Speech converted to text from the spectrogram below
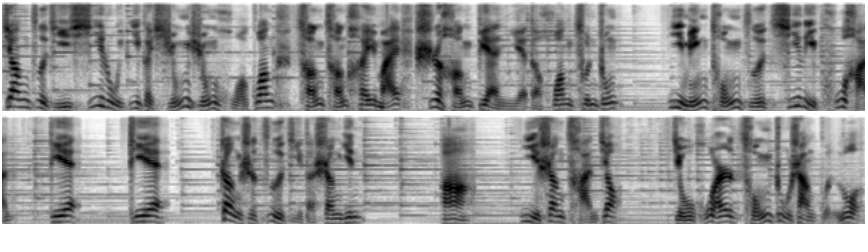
将自己吸入一个熊熊火光、层层黑霾、尸横遍野的荒村中。一名童子凄厉哭喊：“爹，爹！”正是自己的声音。啊！一声惨叫，酒壶儿从柱上滚落，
